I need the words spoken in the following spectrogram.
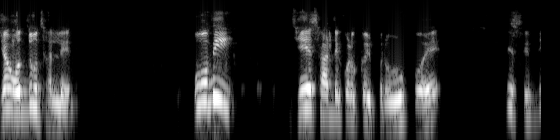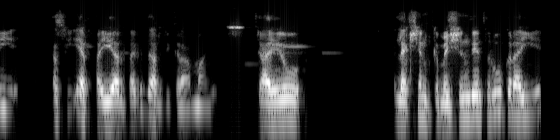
ਜਾਂ ਉਦੋਂ ਥੱਲੇ ਨੇ, ਉਹ ਵੀ ਜੇ ਸਾਡੇ ਕੋਲ ਕੋਈ ਪ੍ਰੂਫ ਹੋਏ ਤੇ ਸਿੱਧੀ ਅਸੀਂ ਐਫ ਆਈ ਆਰ ਤੱਕ ਦਰਜ ਕਰਾਵਾਂਗੇ। ਚਾਹੇ ਉਹ ਇਲੈਕਸ਼ਨ ਕਮਿਸ਼ਨ ਦੇ ਥਰੂ ਕਰਾਈਏ,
